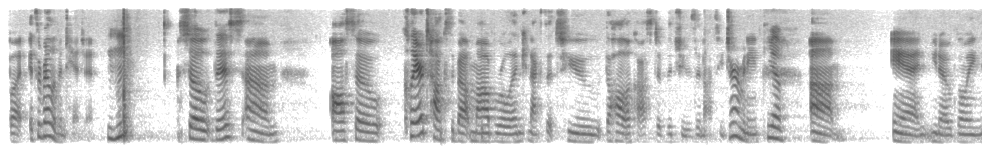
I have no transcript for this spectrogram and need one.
but it's a relevant tangent. Mhm. So this um, also Claire talks about mob rule and connects it to the Holocaust of the Jews in Nazi Germany. Yeah. Um, and you know, going,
